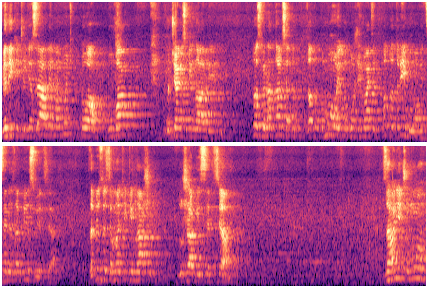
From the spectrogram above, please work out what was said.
великі чудеса, але, мабуть, хто бував в Почаївській лаврі, хто звертався до- за допомогою до Божої Матері, хто отримував, і це не записується. Записується воно тільки в наших душах і серцях. Взагалі, чому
